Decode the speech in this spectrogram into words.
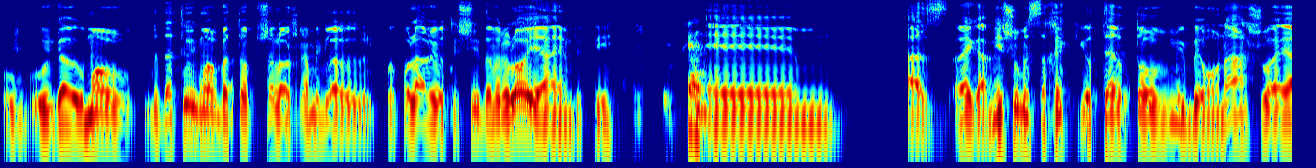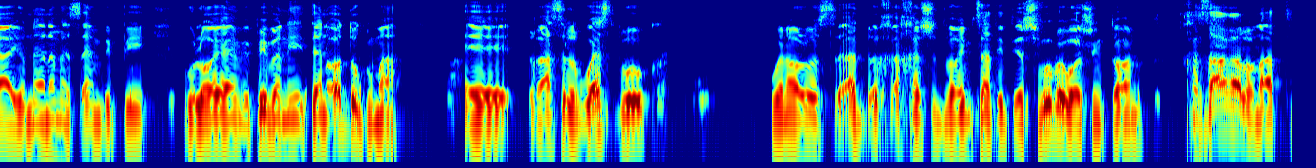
הוא, הוא יגמור, לדעתי הוא יגמור בטופ שלוש, גם בגלל פופולריות אישית, אבל הוא לא יהיה ה-MVP. כן. אז רגע, מישהו משחק יותר טוב מברונה, שהוא היה יוננמס MVP, והוא לא היה MVP, ואני אתן עוד דוגמה. ראסל ווסטברוק, אחרי שדברים קצת התיישבו בוושינגטון, חזר על עונת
